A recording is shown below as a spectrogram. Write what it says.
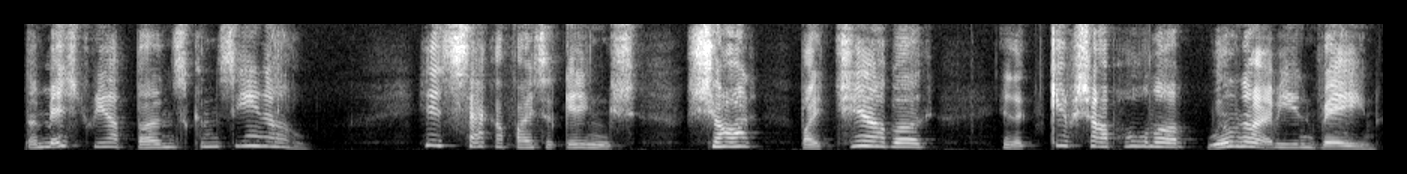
the mystery of Buns Casino. His sacrifice of getting sh- shot by Jitterbug in a gift shop holdup will not be in vain.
